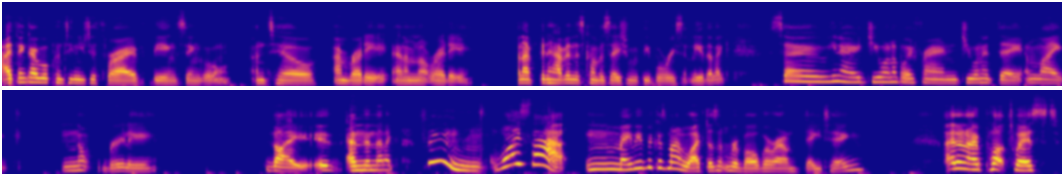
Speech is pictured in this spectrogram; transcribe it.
i think i will continue to thrive being single until i'm ready and i'm not ready and I've been having this conversation with people recently. They're like, so, you know, do you want a boyfriend? Do you want a date? I'm like, not really. Like, it, and then they're like, hmm, why is that? Mm, maybe because my life doesn't revolve around dating. I don't know, plot twist.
